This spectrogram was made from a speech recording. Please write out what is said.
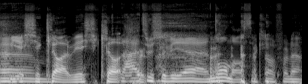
Vi er ikke klar, vi er ikke klar. Nei, jeg tror ikke vi er noen av oss er klar for det.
